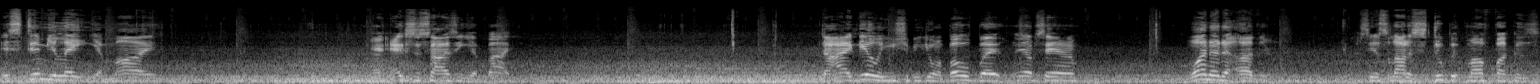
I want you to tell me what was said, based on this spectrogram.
is stimulating your mind and exercising your body. Now, ideally, you should be doing both, but you know what I'm saying? One or the other. See, it's a lot of stupid motherfuckers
